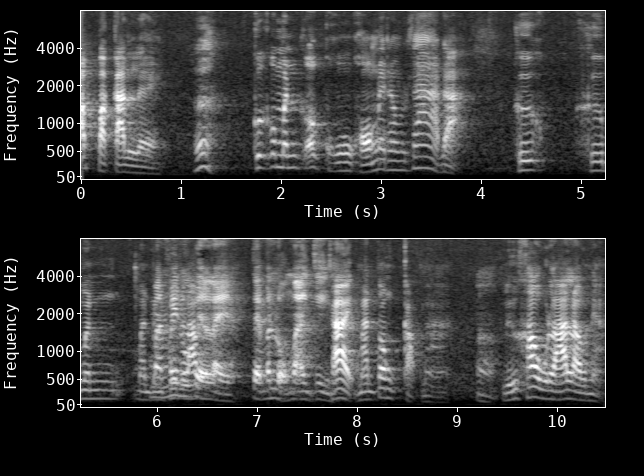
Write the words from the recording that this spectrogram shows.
รับประกันเลย เฮ้อ ก็ก็มันก็โคของในธรรมชาติอะ คือคือมันมันมันไม่รู้คเป็นล็ดลับอะไร แต่มันหลงมาจริงใช่ มันต้องกลับมาเออหรือเข้าร้านเราเนี่ย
